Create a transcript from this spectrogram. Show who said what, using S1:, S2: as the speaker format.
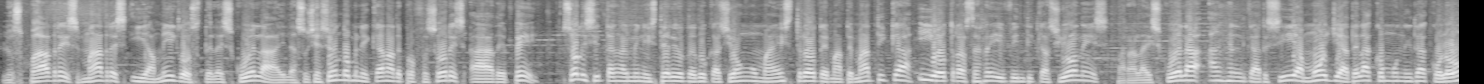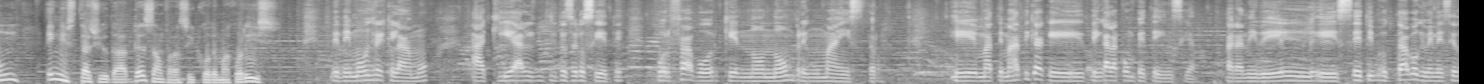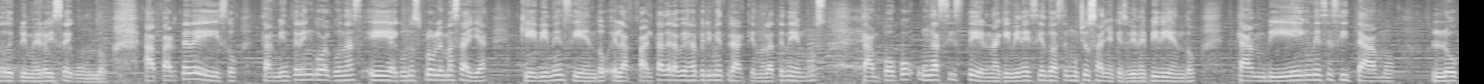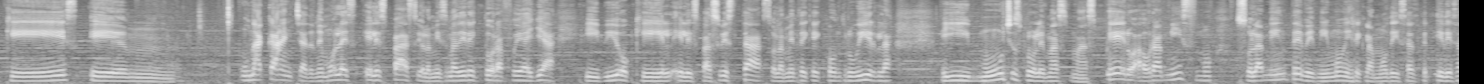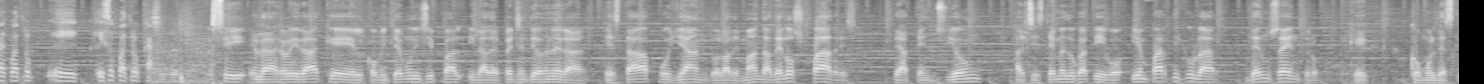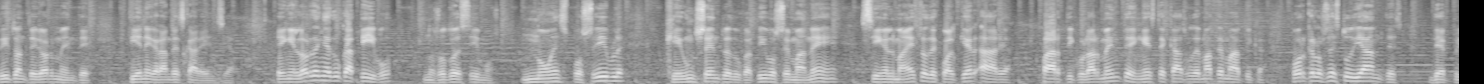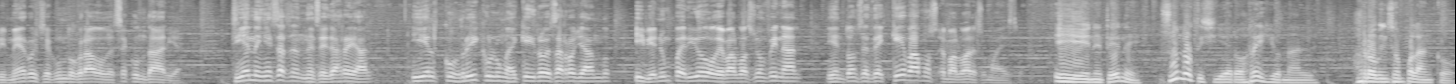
S1: Los padres, madres y amigos de la escuela y la Asociación Dominicana de Profesores ADP solicitan al Ministerio de Educación un maestro de matemática y otras reivindicaciones para la escuela Ángel García Moya de la Comunidad Colón en esta ciudad de San Francisco de Macorís.
S2: Venimos en reclamo aquí al Distrito 07, por favor que no nombren un maestro. Eh, matemática que tenga la competencia para nivel eh, séptimo octavo que viene siendo de primero y segundo. Aparte de eso, también tengo algunas, eh, algunos problemas allá que vienen siendo la falta de la verja perimetral que no la tenemos, tampoco una cisterna que viene siendo hace muchos años que se viene pidiendo, también necesitamos lo que es... Em, una cancha, tenemos el espacio, la misma directora fue allá y vio que el, espacio está, solamente hay que construirla y muchos problemas más. Pero ahora mismo solamente venimos y reclamamos de esas, de esas cuatro, eh, esos cuatro casos.
S3: Sí, la realidad que el Comité Municipal y la DEP en general está apoyando la demanda de los padres de atención al sistema educativo y en particular de un centro que, como el descrito anteriormente, tiene grandes carencias. En el orden educativo, nosotros decimos, no es posible que un centro educativo se maneje sin el maestro de cualquier área, particularmente en este caso de matemática, porque los estudiantes de primero y segundo grado de secundaria tienen esa necesidad real y el currículum hay que irlo desarrollando y viene un periodo de evaluación final y entonces ¿de qué vamos a evaluar a esos maestros?
S1: NTN, su noticiero regional, Robinson Polanco.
